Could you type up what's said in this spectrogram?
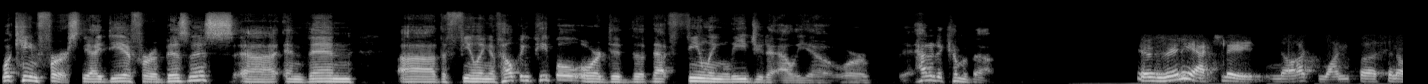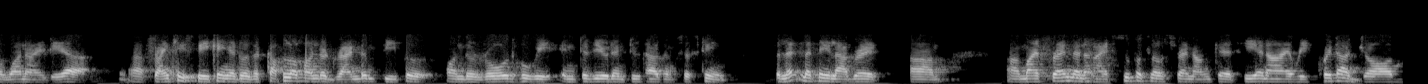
what came first the idea for a business uh, and then uh, the feeling of helping people or did the, that feeling lead you to AllyO or how did it come about? It was really actually not one person or one idea uh, frankly speaking, it was a couple of hundred random people on the road who we interviewed in 2015. So let, let me elaborate. Um, uh, my friend and I, super close friend Ankit, he and I, we quit our jobs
